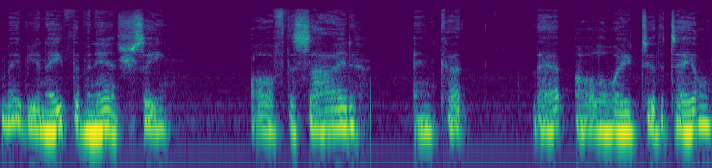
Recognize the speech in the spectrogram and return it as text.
Maybe an eighth of an inch, see? Off the side and cut that all the way to the tail.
